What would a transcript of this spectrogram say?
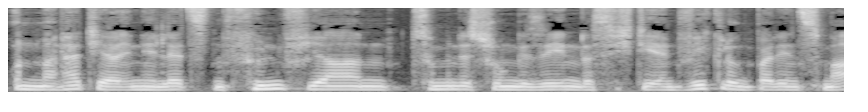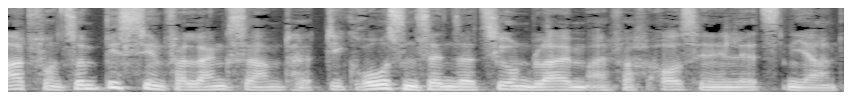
Und man hat ja in den letzten fünf Jahren zumindest schon gesehen, dass sich die Entwicklung bei den Smartphones so ein bisschen verlangsamt hat. Die großen Sensationen bleiben einfach aus in den letzten Jahren.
